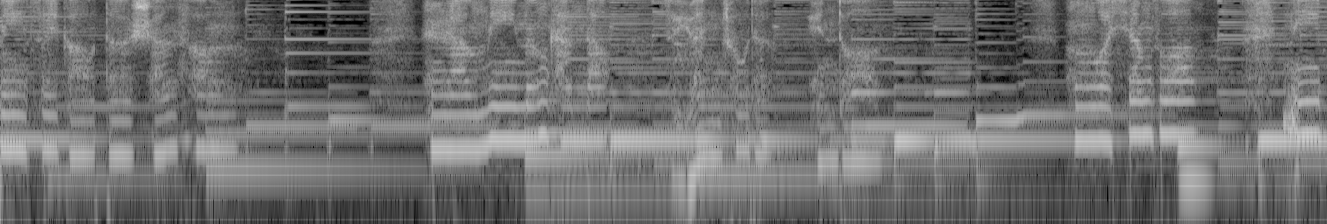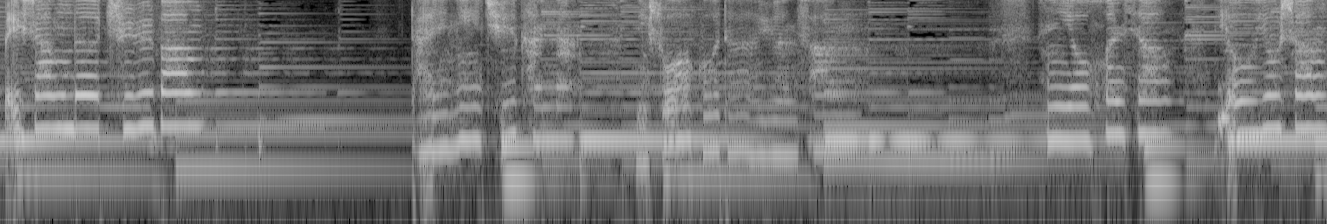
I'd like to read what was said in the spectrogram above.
你最高的山峰，让你能看到最远处的云朵。我想做你背上的翅膀，带你去看那你说过的云。远方，有欢笑，有忧伤，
